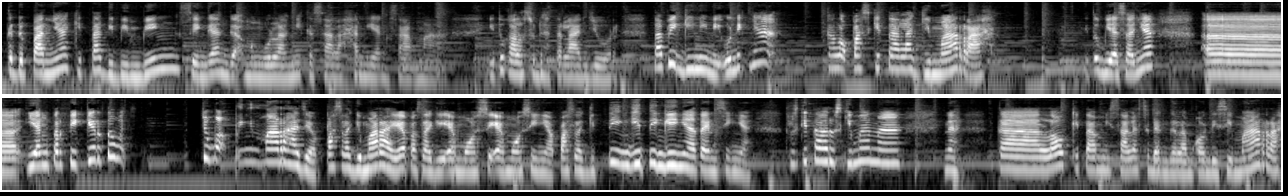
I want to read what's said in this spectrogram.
ke depannya kita dibimbing sehingga nggak mengulangi kesalahan yang sama. Itu kalau sudah terlanjur. Tapi gini nih, uniknya kalau pas kita lagi marah itu biasanya uh, yang terfikir tuh cuma pingin marah aja pas lagi marah ya pas lagi emosi emosinya pas lagi tinggi tingginya tensinya. Terus kita harus gimana? Nah kalau kita misalnya sedang dalam kondisi marah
